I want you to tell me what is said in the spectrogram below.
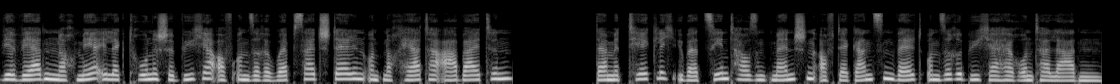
Wir werden noch mehr elektronische Bücher auf unsere Website stellen und noch härter arbeiten, damit täglich über 10.000 Menschen auf der ganzen Welt unsere Bücher herunterladen.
